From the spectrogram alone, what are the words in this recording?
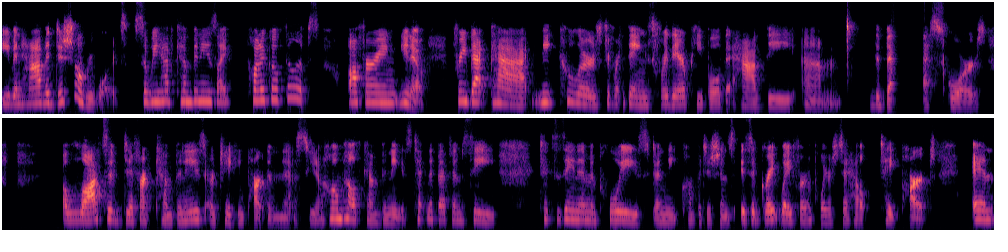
even have additional rewards. So we have companies like ConocoPhillips offering, you know, free backpack, neat coolers, different things for their people that have the um, the best scores lots of different companies are taking part in this. You know, home health companies, Technip FMC, Texas A&M employees done neat competitions. It's a great way for employers to help take part. And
